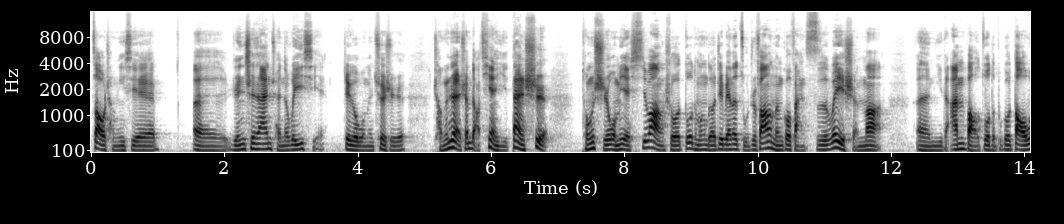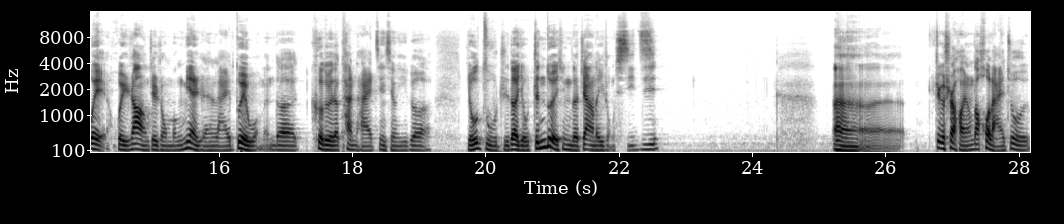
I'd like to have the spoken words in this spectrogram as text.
造成一些呃人身安全的威胁。这个我们确实承认，深表歉意。但是，同时我们也希望说，多特蒙德这边的组织方能够反思，为什么呃你的安保做的不够到位，会让这种蒙面人来对我们的客队的看台进行一个有组织的、有针对性的这样的一种袭击。呃，这个事儿好像到后来就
